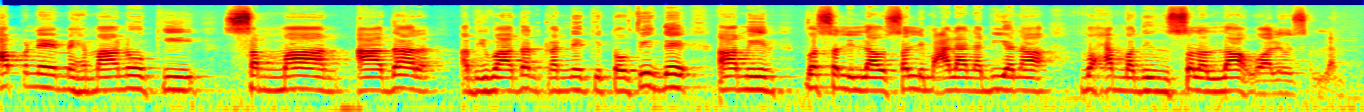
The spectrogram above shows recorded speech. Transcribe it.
अपने मेहमानों की सम्मान, आदर, अभिवादन करने की तोफ़ी दे। आमीन। वसल्ला वसलम अला नबीना मोहम्मद अलैहि वसल्लम।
